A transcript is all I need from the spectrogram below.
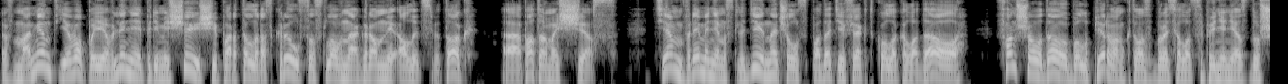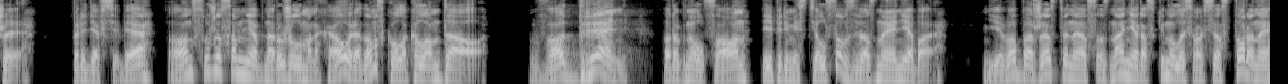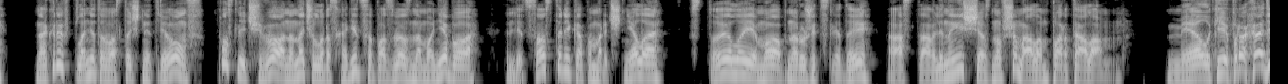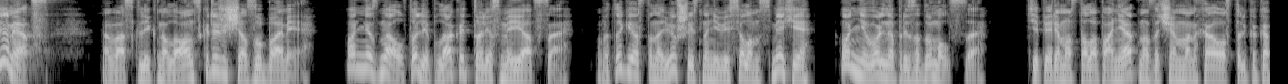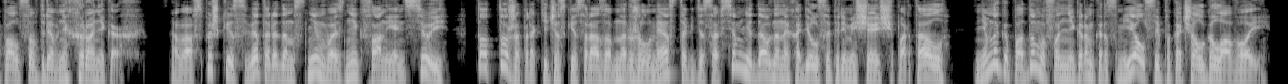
В момент его появления перемещающий портал раскрылся словно огромный алый цветок, а потом исчез. Тем временем с людей начал спадать эффект колокола Дао. Фан Шоу Дао был первым, кто сбросил оцепенение с души. Придя в себя, он с ужасом не обнаружил Манхао рядом с колоколом Дао. «Вот дрянь!» — ругнулся он и переместился в звездное небо. Его божественное сознание раскинулось во все стороны, накрыв планету Восточный Триумф, после чего она начала расходиться по звездному небу, лицо старика помрачнело, стоило ему обнаружить следы, оставленные исчезнувшим алым порталом. «Мелкий проходимец!» — воскликнул он, скрежеща зубами. Он не знал, то ли плакать, то ли смеяться. В итоге, остановившись на невеселом смехе, он невольно призадумался. Теперь ему стало понятно, зачем Манхаус только копался в древних хрониках. Во вспышке света рядом с ним возник Фан Янсюй, тот тоже практически сразу обнаружил место, где совсем недавно находился перемещающий портал. Немного подумав, он негромко рассмеялся и покачал головой.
